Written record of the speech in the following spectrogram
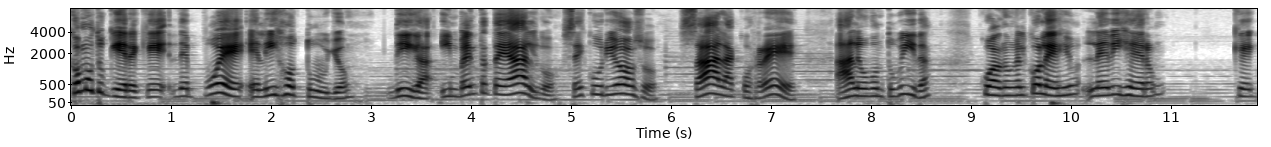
¿Cómo tú quieres que después el hijo tuyo diga, invéntate algo, sé curioso, sal a correr, algo con tu vida, cuando en el colegio le dijeron que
